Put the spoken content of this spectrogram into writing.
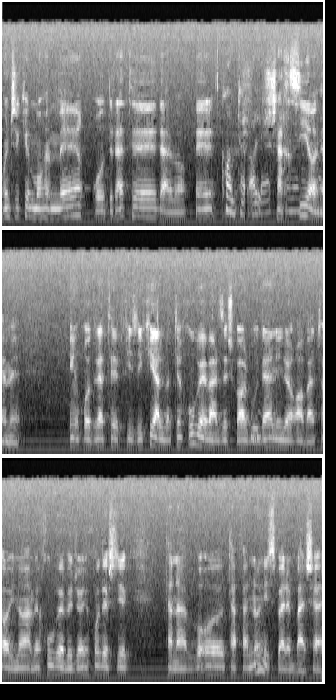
اون چی که مهمه قدرت در واقع کنترل. شخصی آدمه. این قدرت فیزیکی البته خوبه ورزشکار بودن این رقابت ها اینا همه خوبه به جای خودش یک تنوع و تفننی است برای بشر.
